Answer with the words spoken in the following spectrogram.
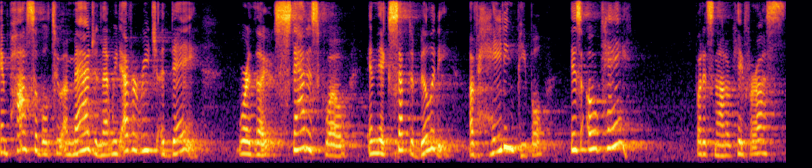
impossible to imagine that we'd ever reach a day where the status quo and the acceptability of hating people is okay. But it's not okay for us.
